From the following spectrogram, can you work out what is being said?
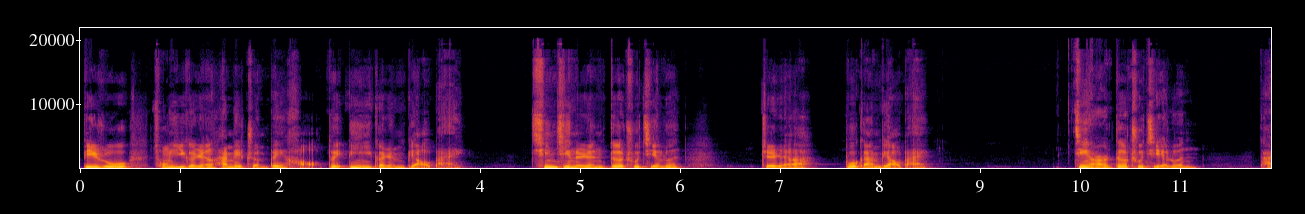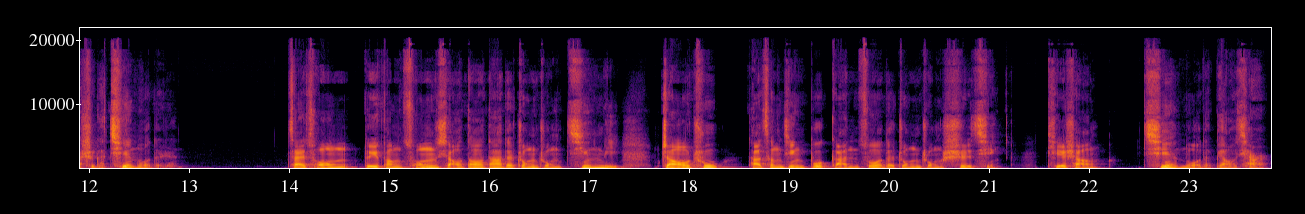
比如，从一个人还没准备好对另一个人表白，亲近的人得出结论：这人啊不敢表白。进而得出结论，他是个怯懦的人。再从对方从小到大的种种经历，找出他曾经不敢做的种种事情，贴上怯懦的标签。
